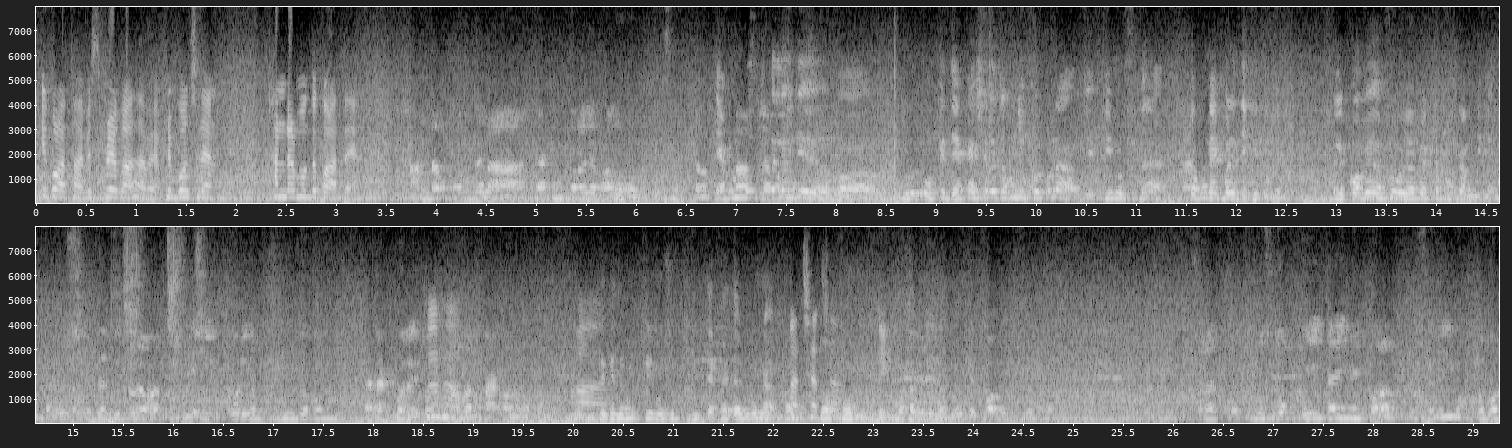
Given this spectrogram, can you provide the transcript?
ই করাতে হবে? স্প্রে করাতে হবে। আপনি বলছিলেন ঠান্ডার মধ্যে করাতে। ঠান্ডার মধ্যে না এখন করালে ভালো হবে এখন বলতে তাহলে ওই যে ওকে দেখায় সেটা যখন ই করব না যে কি ওষুধ হ্যাঁ? তখন একবারে দেখে দিলেন তাহলে কবে আসো? ওইভাবে একটা প্রোগ্রাম দিলেন তাহলে শীতের ভিতরে আবার বেশি পরিমাণ ফ্লু যখন অ্যাটাক করে তখন আবার না করানো থেকে যখন কি ওষুধ দেখাই যাব না আচ্ছা, আচ্ছা। তখন দেখ কথা বলে যাব যে কবে কি করতে। প্রতি বছর এই টাইমে করার এই অক্টোবর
